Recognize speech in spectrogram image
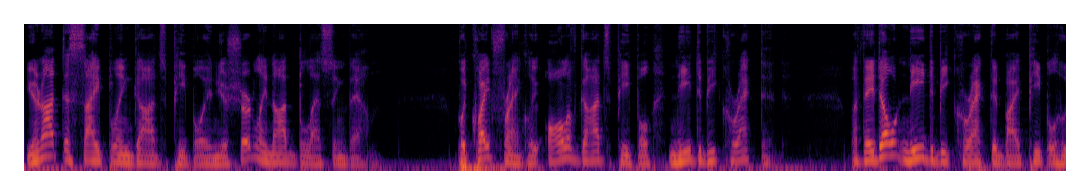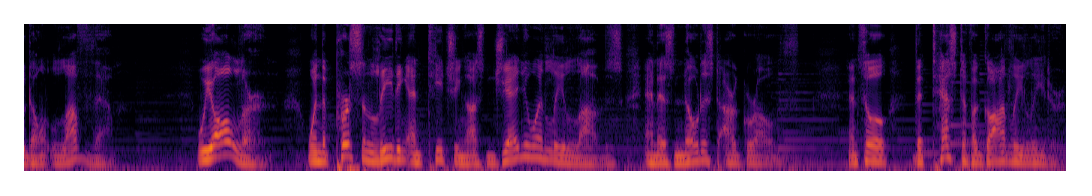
you're not discipling God's people and you're certainly not blessing them. But quite frankly, all of God's people need to be corrected. But they don't need to be corrected by people who don't love them. We all learn when the person leading and teaching us genuinely loves and has noticed our growth. And so the test of a godly leader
